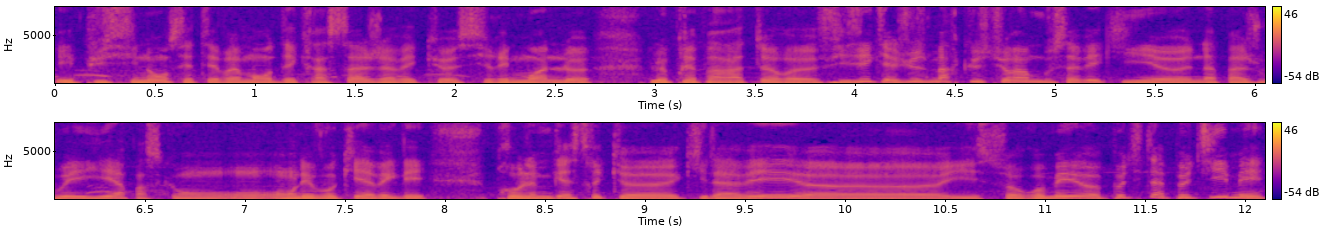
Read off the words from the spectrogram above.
Et puis sinon, c'était vraiment décrassage avec Cyril Moine, le, le préparateur physique. Il y a juste Marcus Thuram, vous savez, qui n'a pas joué hier parce qu'on on- on l'évoquait avec les problèmes gastriques euh, qu'il avait. Euh, il se remet euh, petit à petit, mais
